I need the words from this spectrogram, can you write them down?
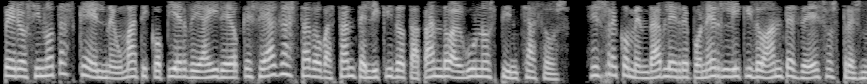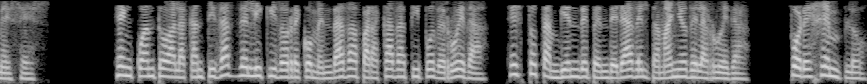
Pero si notas que el neumático pierde aire o que se ha gastado bastante líquido tapando algunos pinchazos, es recomendable reponer líquido antes de esos tres meses. En cuanto a la cantidad de líquido recomendada para cada tipo de rueda, esto también dependerá del tamaño de la rueda. Por ejemplo,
